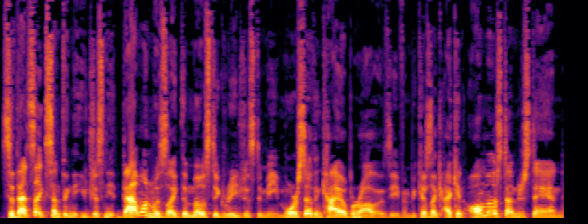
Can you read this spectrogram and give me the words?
So that's like something that you just need. That one was like the most egregious to me, more so than Caio Borralho's even, because like I can almost understand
